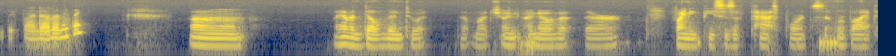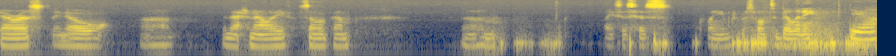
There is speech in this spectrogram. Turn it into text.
Did they find out anything? Um, I haven't delved into it that much. I, I know that they're finding pieces of passports that were by terrorists. They know uh, the nationalities of some of them. Um, ISIS has claimed responsibility. Yeah.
